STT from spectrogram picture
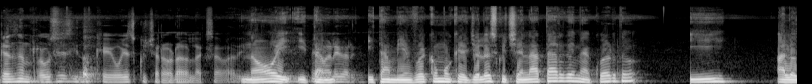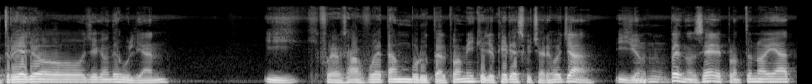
Guns N' Roses, sino que voy a escuchar ahora Black Sabbath. No, y, y, tam- vale y también fue como que yo lo escuché en la tarde, me acuerdo, y al otro día yo llegué donde Julián y fue, o sea, fue tan brutal para mí que yo quería escuchar eso ya. Y yo, Ujú. pues no sé, de pronto no había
